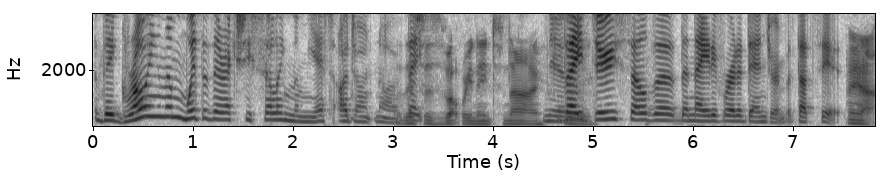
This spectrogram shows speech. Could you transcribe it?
they're growing them, whether they're actually selling them yet, I don't know. This They- is what we need to know. Yes. They do sell the, the native rhododendron, but that's it. Yeah.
